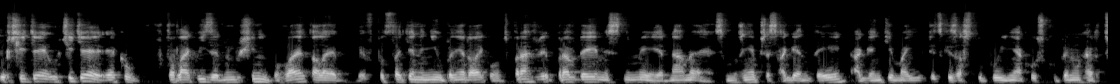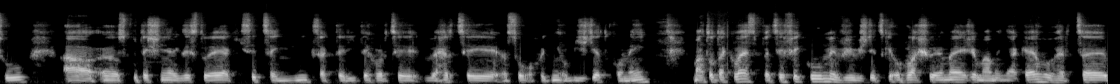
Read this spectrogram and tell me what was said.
Určitě, určitě jako tohle takový zjednodušený pohled, ale v podstatě není úplně daleko od pravdy. pravdy. My s nimi jednáme samozřejmě přes agenty. Agenti mají vždycky zastupují nějakou skupinu herců a e, skutečně existuje jakýsi ceník, za který ty horci, herci jsou ochotní objíždět kony. Má to takové specifikum, my vždycky ohlašujeme, že máme nějakého herce,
